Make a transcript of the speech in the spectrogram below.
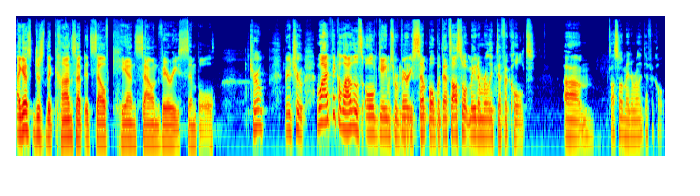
I guess just the concept itself can sound very simple. True, very true. Well, I think a lot of those old games were very simple, but that's also what made them really difficult. Um, it's also what made them really difficult.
